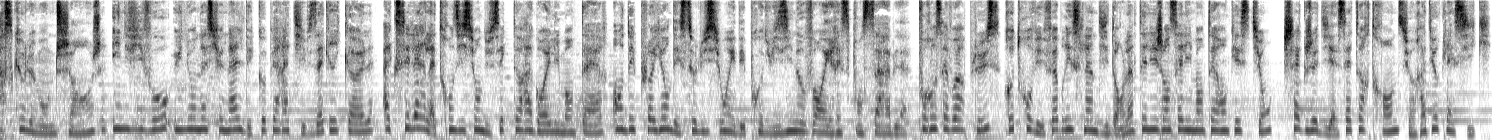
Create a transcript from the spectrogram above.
Parce que le monde change, InVivo, Union nationale des coopératives agricoles, accélère la transition du secteur agroalimentaire en déployant des solutions et des produits innovants et responsables. Pour en savoir plus, retrouvez Fabrice Lundi dans l'intelligence alimentaire en question, chaque jeudi à 7h30 sur Radio Classique.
